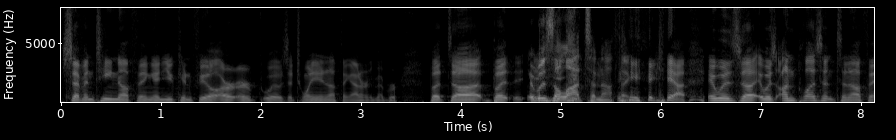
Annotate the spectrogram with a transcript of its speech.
seventeen nothing, and you can feel or, or was it twenty to nothing? I don't remember, but uh, but it was it, a lot to nothing. yeah, it was uh, it was unpleasant to nothing,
